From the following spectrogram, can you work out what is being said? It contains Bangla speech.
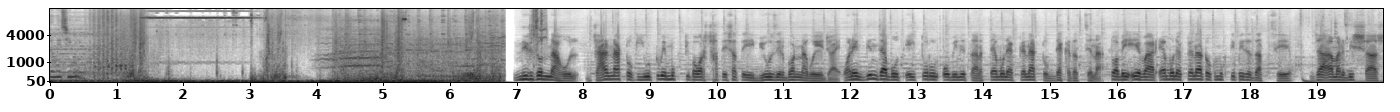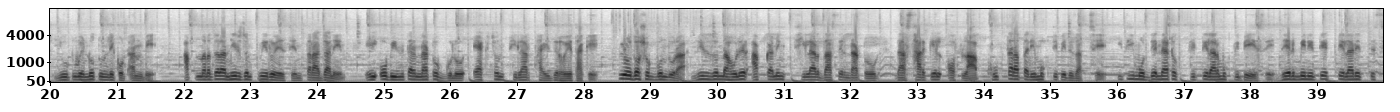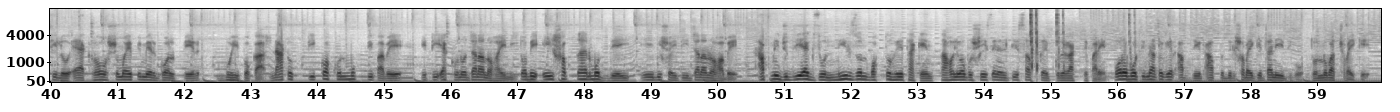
তুমি চিনি? নির্জন নাহুল, যার নাটক ইউটিউবে মুক্তি পাওয়ার সাথে সাথে ভিউজের বন্যা বয়ে যায়। অনেকদিন যাবত এই তরুণ অভিনেতার তেমন একটা নাটক দেখা যাচ্ছে না। তবে এবার এমন একটা নাটক মুক্তি পেতে যাচ্ছে, যা আমার বিশ্বাস ইউটিউবে নতুন রেকর্ড আনবে। আপনারা যারা নির্জন প্রেমী রয়েছেন, তারা জানেন, এই অভিনেতার নাটকগুলো অ্যাকশন থ্রিলার থাইজের হয়ে থাকে। প্রিয় দর্শক বন্ধুরা, নির্জন নাহুলের আপকামিং থ্রিলার দাসের নাটক দ্য সার্কেল অফ লাভ খুব তাড়াতাড়ি মুক্তি পেতে যাচ্ছে। ইতিমধ্যে নাটকটি টেলার মুক্তি পেয়েছে। দেড় মিনিটের টেলারিতে ছিল এক রহস্যময় প্রেমের গল্পের বহিঃপ্রকাশ। নাটকটি কখন মুক্তি পাবে এটি এখনও জানানো হয়নি। তবে এই সপ্তাহের মধ্যেই এই বিষয়টি জানানো হবে। আপনি যদি একজন নির্জন ভক্ত হয়ে থাকেন, তাহলে অবশ্যই চ্যানেলটি সাবস্ক্রাইব করে রাখতে পারেন। পরবর্তী নাটকের আপডেট আপনাদের সবাইকে জানিয়ে দিব। ধন্যবাদ সবাইকে।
